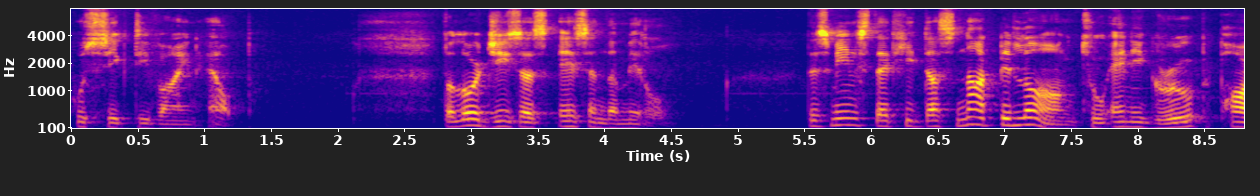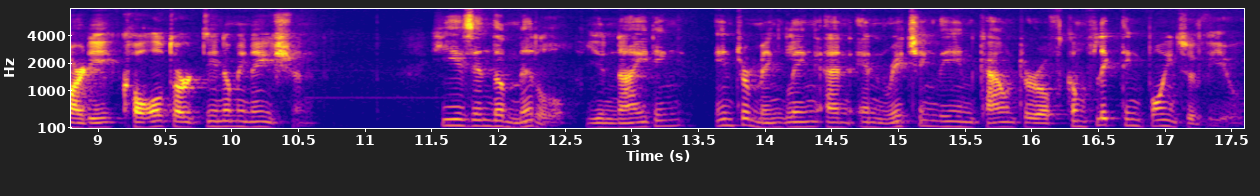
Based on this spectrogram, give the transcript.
who seek divine help. The Lord Jesus is in the middle. This means that he does not belong to any group, party, cult, or denomination. He is in the middle, uniting, intermingling, and enriching the encounter of conflicting points of view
